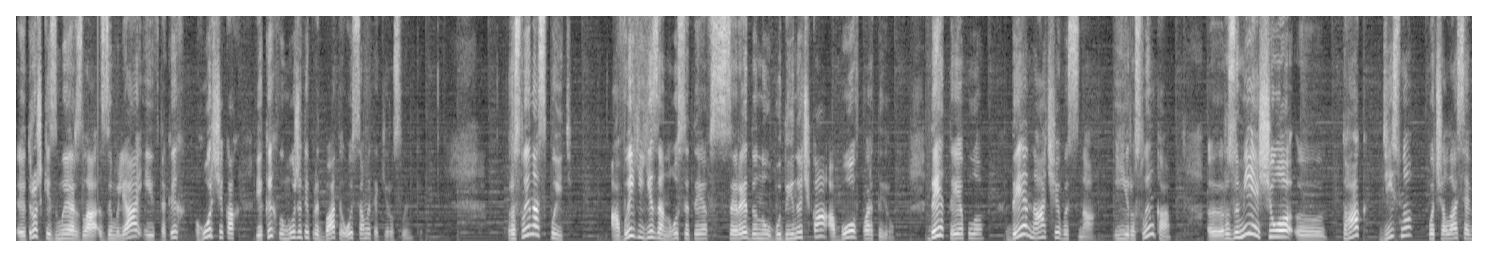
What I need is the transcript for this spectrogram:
е, трошки змерзла земля, і в таких горщиках, в яких ви можете придбати ось саме такі рослинки. Рослина спить, а ви її заносите всередину будиночка або в квартиру, де тепло, де наче весна. І рослинка е, розуміє, що так, дійсно почалася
